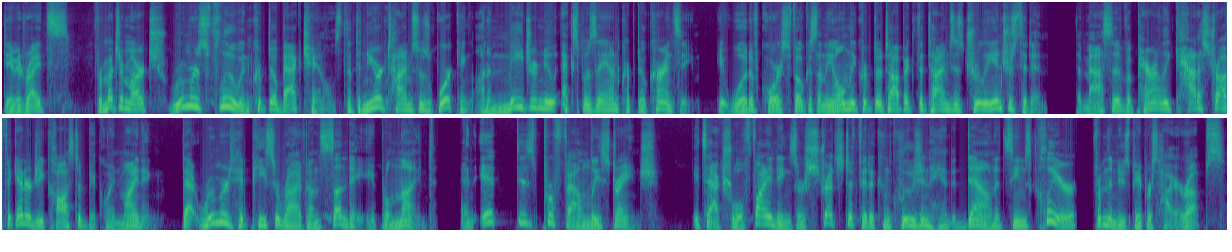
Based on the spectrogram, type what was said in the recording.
David writes for much of March, rumors flew in crypto back channels that the New York Times was working on a major new expose on cryptocurrency. It would, of course, focus on the only crypto topic the Times is truly interested in the massive, apparently catastrophic energy cost of Bitcoin mining. That rumored hit piece arrived on Sunday, April 9th, and it is profoundly strange. Its actual findings are stretched to fit a conclusion handed down, it seems clear, from the newspaper's higher ups.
